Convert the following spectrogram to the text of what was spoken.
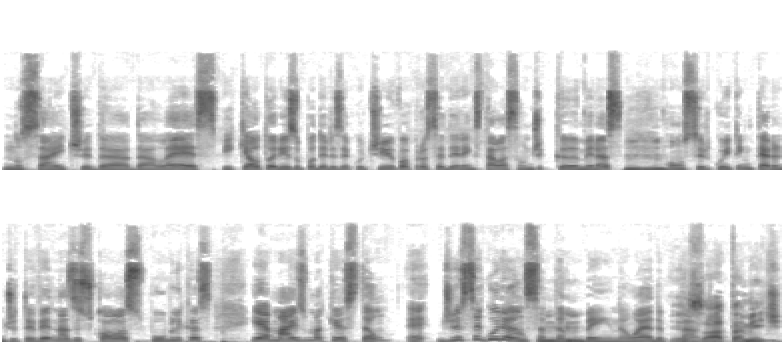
no site da, da LESP, que autoriza o Poder Executivo a proceder à instalação de câmeras uhum. com circuito interno de TV nas escolas públicas. E é mais uma questão é, de segurança uhum. também, não é, deputado? Exatamente.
